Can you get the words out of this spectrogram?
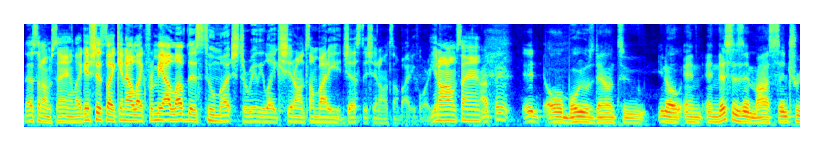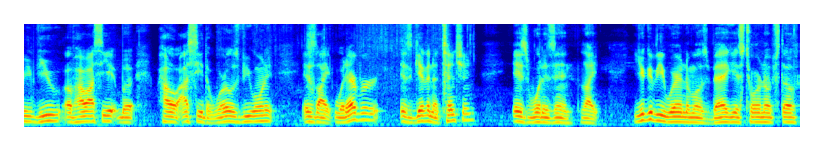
That's what I'm saying. Like it's just like you know, like for me, I love this too much to really like shit on somebody just to shit on somebody for. It. You know what I'm saying? I think it all boils down to you know, and and this isn't my century view of how I see it, but how I see the world's view on it is like whatever is given attention is what is in. Like you could be wearing the most baggiest, torn up stuff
